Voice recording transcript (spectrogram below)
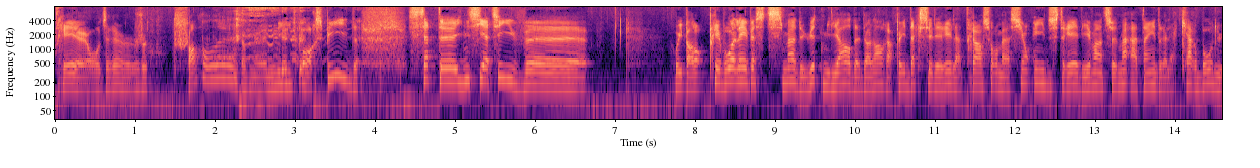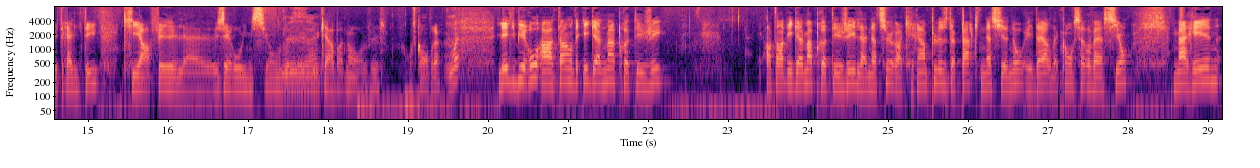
très, euh, on dirait un jeu de char, comme Need for Speed, cette euh, initiative euh, oui, pardon, prévoit l'investissement de 8 milliards de dollars afin d'accélérer la transformation industrielle et éventuellement atteindre la carboneutralité, qui est en fait la zéro émission de, Oui, carbone. On se comprend. Ouais. Les libéraux entendent également protéger entendent également protéger la nature en créant plus de parcs nationaux et d'aires de conservation marine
